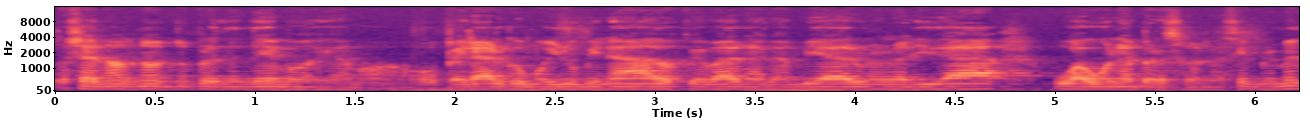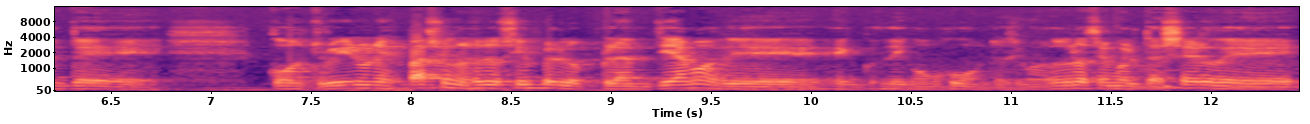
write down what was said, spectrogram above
o sea, no, no, pretendemos, digamos, operar como iluminados que van a cambiar una realidad o a una persona, simplemente eh, construir un espacio, nosotros siempre lo planteamos de, de conjunto, si nosotros hacemos el taller de,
